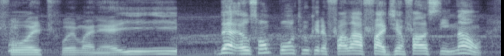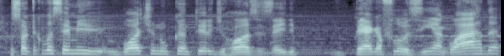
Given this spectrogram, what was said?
Foi, foi, mané. E, e, É só um ponto que eu queria falar. A fadinha fala assim: não, eu só quero que você me bote no canteiro de rosas. Aí ele pega a florzinha, guarda,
